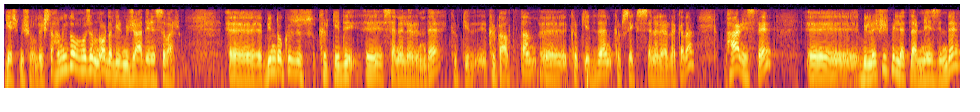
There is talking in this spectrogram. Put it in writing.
geçmiş oluyor. İşte Hamidullah Hoca'nın orada bir mücadelesi var. Ee, 1947 e, senelerinde 47, 46'dan e, 47'den 48 senelerine kadar Paris'te e, Birleşmiş Milletler nezdinde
